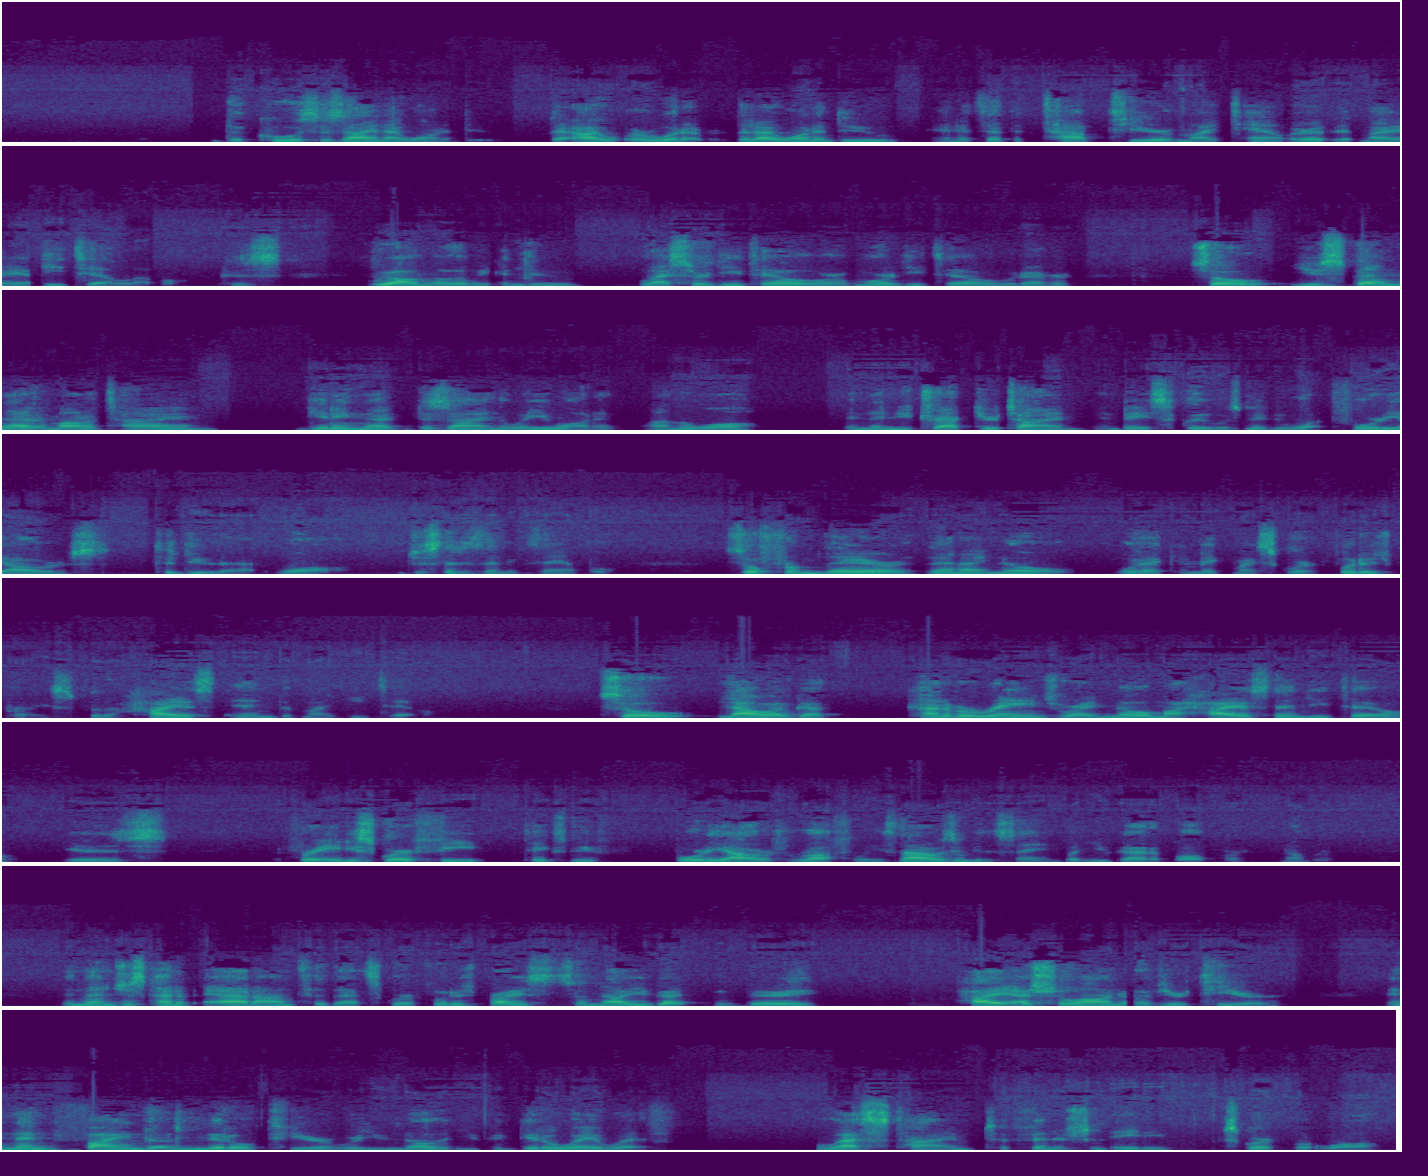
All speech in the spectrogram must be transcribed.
the coolest design I want to do that I or whatever that I want to do, and it's at the top tier of my talent or at my detail level because we all know that we can do lesser detail or more detail, whatever. So you spend that amount of time getting that design the way you want it on the wall, and then you track your time. And basically, it was maybe what 40 hours to do that wall, just as an example. So from there, then I know what I can make my square footage price for the highest end of my detail. So now I've got kind of a range where I know my highest end detail is for 80 square feet, takes me 40 hours roughly. It's not always going to be the same, but you've got a ballpark number. And then just kind of add on to that square footage price. So now you've got the very high echelon of your tier. And then find a middle tier where you know that you can get away with less time to finish an 80 square foot wall.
